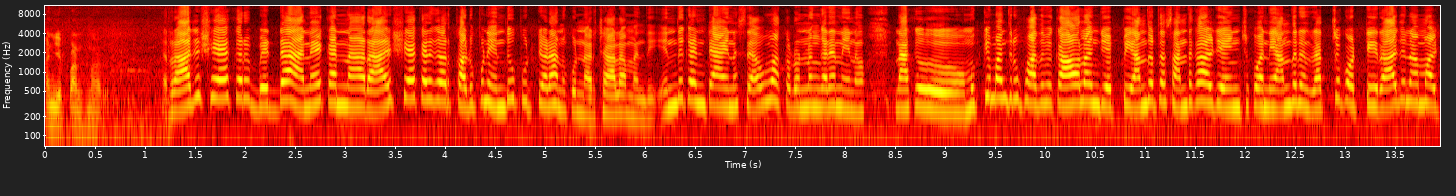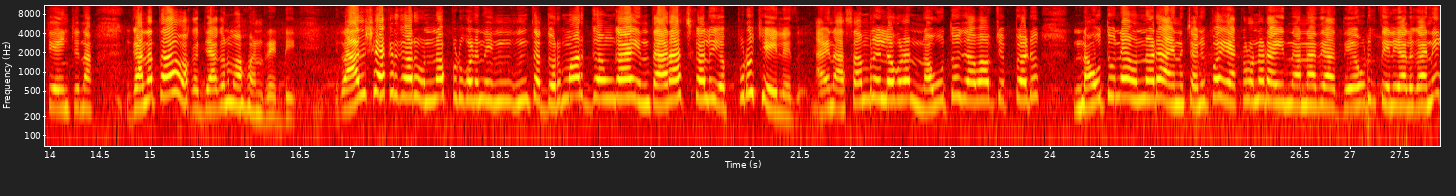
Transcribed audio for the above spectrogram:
అని చెప్పి అంటున్నారు. రాజశేఖర్ బిడ్డ అనే కన్నా రాజశేఖర్ గారు కడుపును ఎందుకు పుట్టాడు అనుకున్నారు చాలామంది. ఎందుకంటే ఆయన శవం అక్కడ ఉండగానే నేను నాకు ముఖ్యమంత్రి పదవి కావాలని చెప్పి అందరితో సంతకాలు చేయించుకొని అందరిని రెచ్చగొట్టి రాజీనామాలు చేయించిన ఘనత ఒక జగన్మోహన్ రెడ్డి. రాజశేఖర్ గారు ఉన్నప్పుడు కూడా ఇంత దుర్మార్గంగా ఇంత అరాచకాలు ఎప్పుడూ చేయలేదు. ఆయన అసెంబ్లీలో కూడా నవ్వుతూ జవాబు చెప్పాడు. నవ్వుతూనే ఉన్నాడు. ఆయన చనిపోయి ఎక్కడ ఉన్నాడు అయింది అన్నది ఆ దేవుడికి తెలియాలి కానీ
